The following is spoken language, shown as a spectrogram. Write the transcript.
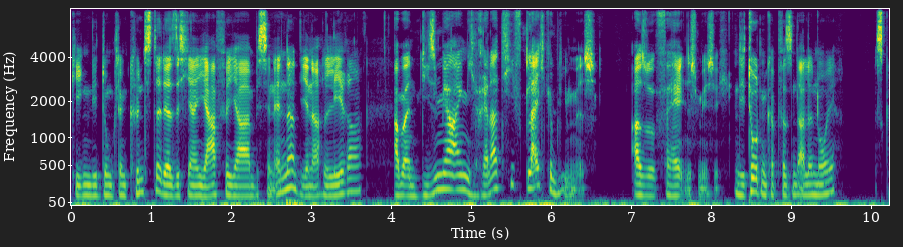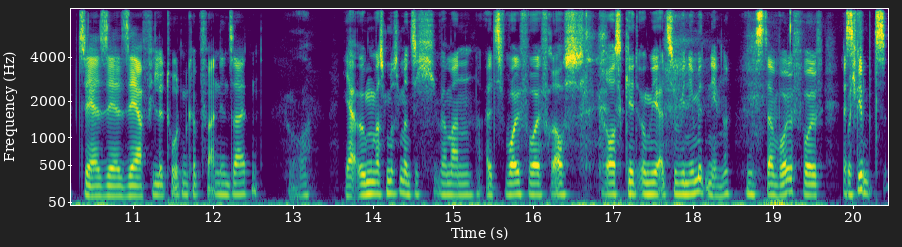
gegen die dunklen Künste, der sich ja Jahr für Jahr ein bisschen ändert, je nach Lehrer. Aber in diesem Jahr eigentlich relativ gleich geblieben ist. Also verhältnismäßig. Die Totenköpfe sind alle neu. Es gibt sehr, sehr, sehr viele Totenköpfe an den Seiten. Ja. Ja, irgendwas muss man sich, wenn man als Wolf-Wolf raus, rausgeht, irgendwie als Souvenir mitnehmen, ne? Mr. Wolf Wolf. Es ich gibt.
